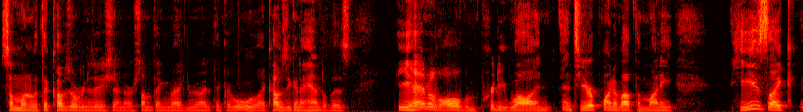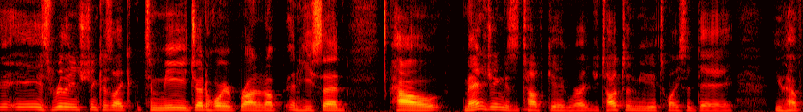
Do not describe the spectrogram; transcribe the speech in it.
someone with the Cubs organization or something, like you might think like, oh, like how's he going to handle this? He handled all of them pretty well. And and to your point about the money, he's like it's really interesting because like to me, Jed Hoyer brought it up and he said how managing is a tough gig, right? You talk to the media twice a day. You have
